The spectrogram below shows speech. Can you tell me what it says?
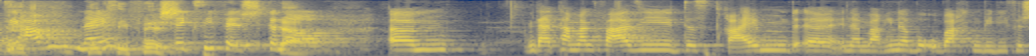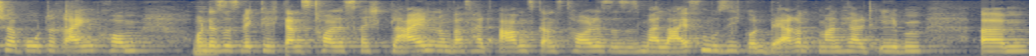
Sie haben, ne? Dixie Fish. Dixie Fish, genau. Ja. Ähm, da kann man quasi das Treiben äh, in der Marina beobachten, wie die Fischerboote reinkommen. Und das ist wirklich ganz toll, ist recht klein. Und was halt abends ganz toll ist, ist, ist mal Live-Musik. Und während man halt eben ähm,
